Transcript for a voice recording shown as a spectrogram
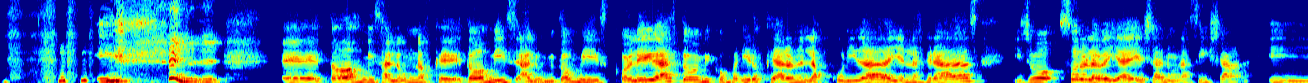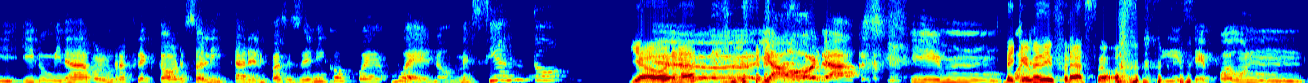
y, y, eh, todos mis alumnos, que, todos mis alumnos, todos mis colegas, todos mis compañeros quedaron en la oscuridad ahí en las gradas y yo solo la veía a ella en una silla y iluminada por un reflector solita en el espacio escénico. Fue, bueno, me siento... ¿Y ahora? eh, y ahora... Y, mm, ¿De qué me disfrazo? y se fue un...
